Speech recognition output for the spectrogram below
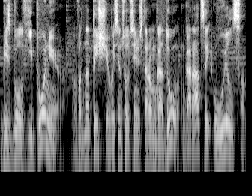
бейсбол в Японию в 1872 году Гораций Уилсон.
